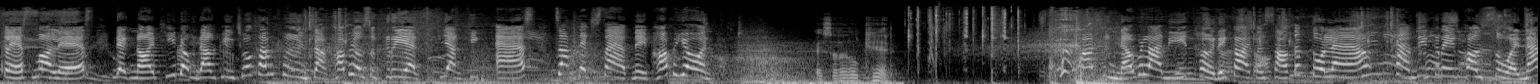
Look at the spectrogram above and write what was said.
เกรสมอลเลส เด็กน้อยที่โด่งดังเพียงชั่วข้ามคืน จากภาพยนตร์สุดเกรียน อย่างคิกแอสจากเด็กแสบในภาพยนตร์ It's a little kid. ถึงณเวลานี้เธอได้กลายเป็นสาวเต็มตัวแล้ว แถมดีกรีความสวยน่า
